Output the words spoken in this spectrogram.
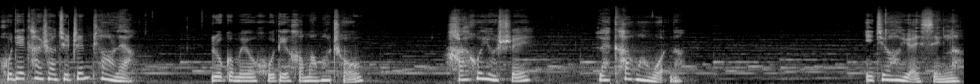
蝴蝶看上去真漂亮，如果没有蝴蝶和毛毛虫，还会有谁来看望我呢？你就要远行了。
